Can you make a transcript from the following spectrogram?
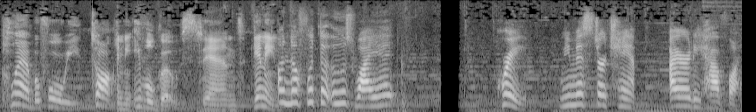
plan before we talk. to an evil ghost and Guinea. Enough with the ooze, Wyatt. Great. We missed our chance. I already have one.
